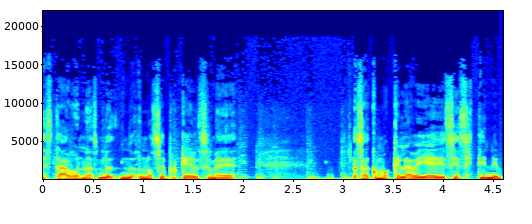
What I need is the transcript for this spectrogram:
Está no sé por qué se me. O sea, como que la veía y decía, sí tiene,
